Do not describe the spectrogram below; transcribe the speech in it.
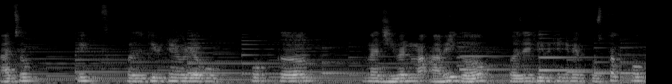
આ જો એક પોઝિટિવિટીનો વીડિયો કોક કોકના જીવનમાં આવી ગયો પોઝિટિવિટીની કોઈ પુસ્તક કોક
